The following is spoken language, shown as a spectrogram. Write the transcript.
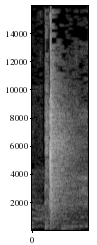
Yeah.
